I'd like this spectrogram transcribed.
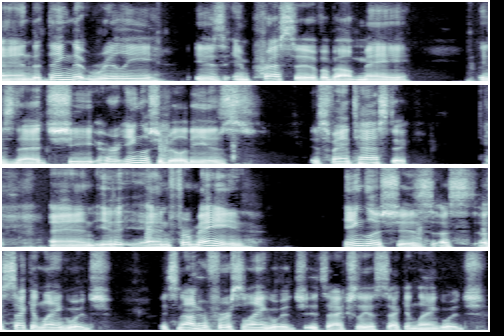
And the thing that really is impressive about May is that she her English ability is is fantastic and it and for May, English is a, a second language. It's not her first language. It's actually a second language.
